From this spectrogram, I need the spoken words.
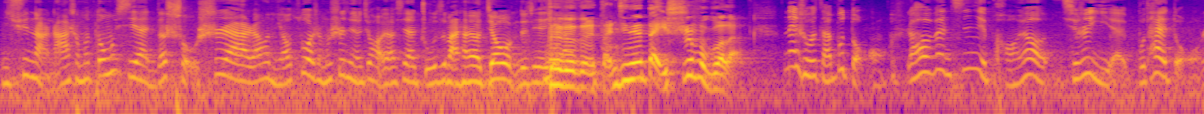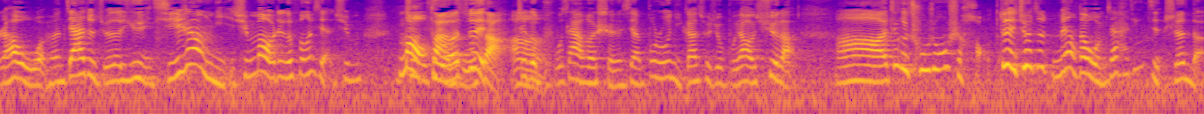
你去哪儿拿什么东西啊，你的手势啊，然后你要做什么事情，就好像现在竹子马上要教我们的这些。对对对，咱今天带一师傅过来。那时候咱不懂，然后问亲戚朋友，其实也不太懂。然后我们家就觉得，与其让你去冒这个风险去冒犯得罪菩萨这个嗯菩萨和神仙，不如你干脆就不要去了。啊，这个初衷是好的。对，就是没想到我们家还挺谨慎的。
